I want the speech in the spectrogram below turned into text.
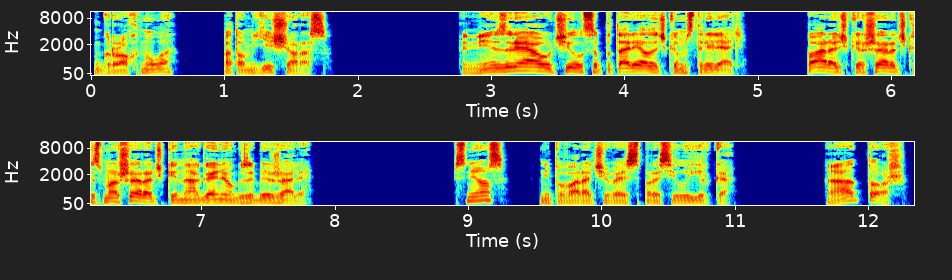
Грохнуло, потом еще раз. Не зря учился по тарелочкам стрелять. Парочка, шерочка с машерочкой на огонек забежали. «Снес?» — не поворачиваясь, спросила Ирка. «А то ж», —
